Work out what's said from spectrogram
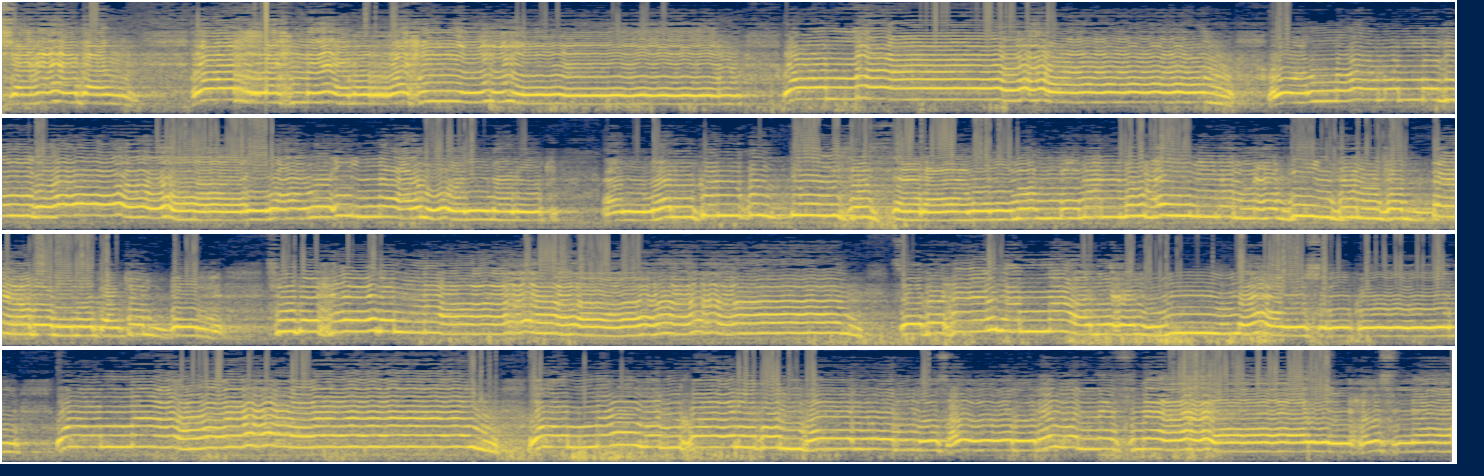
الشهادة هو الرحمن الرحيم. هو الله هو الله الذي لا إله إلا هو الملك. الملك القدوس السلام المؤمن. الجبار المتكبر. سبحان الله. سبحان الله عما يشركون. والله والله الخالق البارئ المصور له الأسماء الحسنى.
